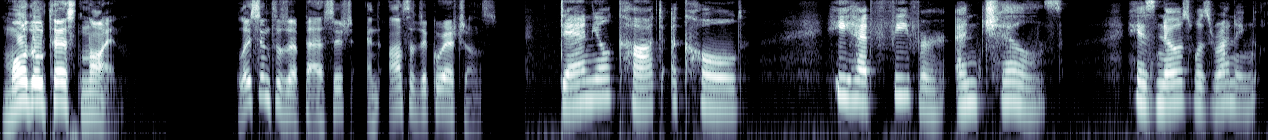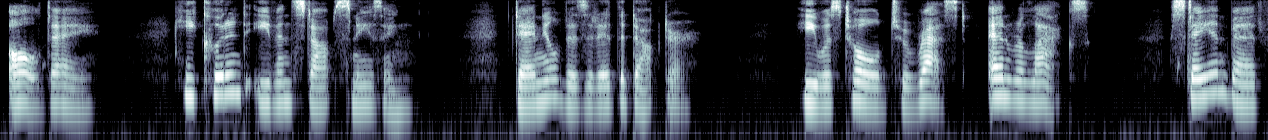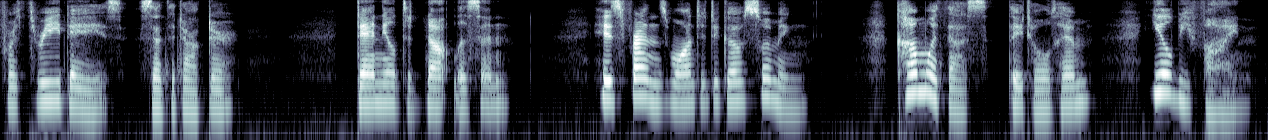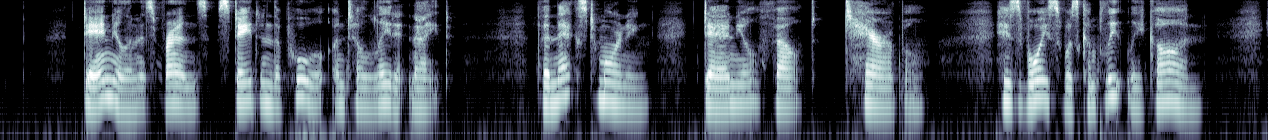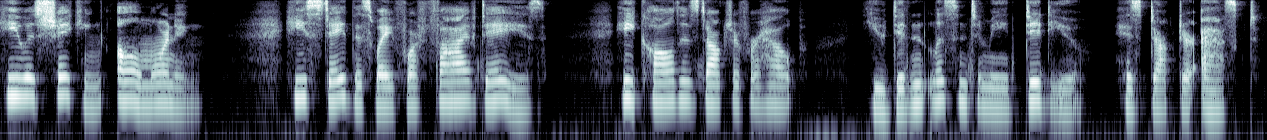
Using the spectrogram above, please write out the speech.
Model Test 9. Listen to the passage and answer the questions. Daniel caught a cold. He had fever and chills. His nose was running all day. He couldn't even stop sneezing. Daniel visited the doctor. He was told to rest and relax. Stay in bed for three days, said the doctor. Daniel did not listen. His friends wanted to go swimming. Come with us, they told him. You'll be fine. Daniel and his friends stayed in the pool until late at night. The next morning, Daniel felt terrible. His voice was completely gone. He was shaking all morning. He stayed this way for five days. He called his doctor for help. You didn't listen to me, did you? his doctor asked.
